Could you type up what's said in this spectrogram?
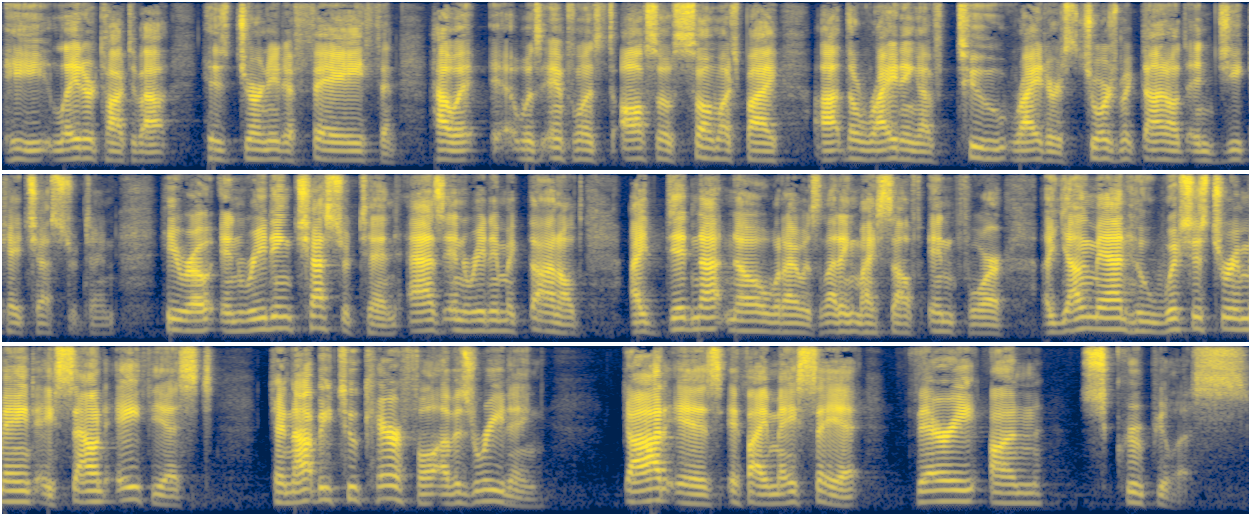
he later talked about his journey to faith and how it, it was influenced also so much by uh, the writing of two writers, George MacDonald and G.K. Chesterton. He wrote, In reading Chesterton, as in reading MacDonald, I did not know what I was letting myself in for. A young man who wishes to remain a sound atheist cannot be too careful of his reading. God is, if I may say it, very unscrupulous.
